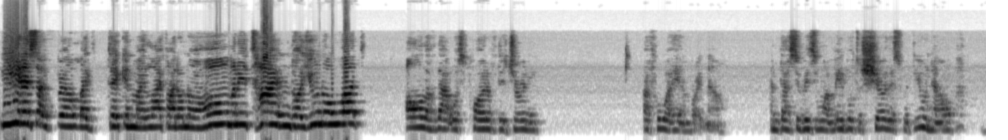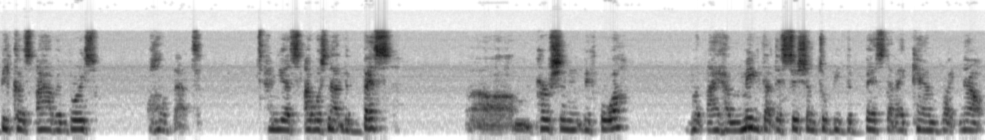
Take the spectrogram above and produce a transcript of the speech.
Yes, I felt like taking my life. I don't know how many times, but you know what? All of that was part of the journey of who I am right now. And that's the reason why I'm able to share this with you now because I have embraced all of that. And yes, I was not the best um, person before, but I have made that decision to be the best that I can right now.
